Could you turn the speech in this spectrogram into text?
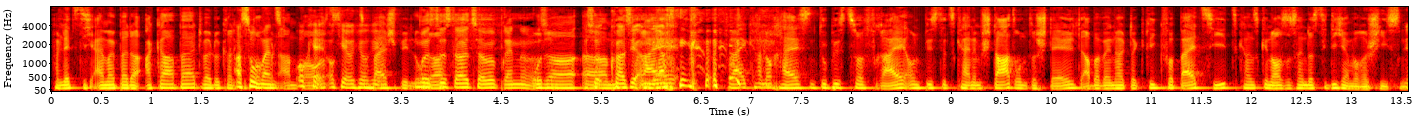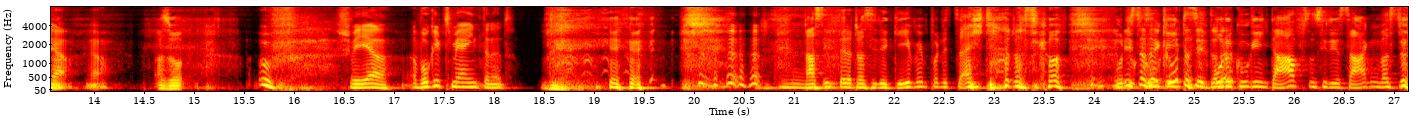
Verletzt dich einmal bei der Ackerarbeit, weil du gerade Ach so, Kartoffeln anbaust, Okay, okay, okay, zum okay. Beispiel. du musst Oder, das da halt selber brennen oder, oder so. Also ähm, quasi frei, frei kann auch heißen, du bist zwar frei und bist jetzt keinem Staat unterstellt, aber wenn halt der Krieg vorbeizieht, kann es genauso sein, dass die dich einfach erschießen. Ne? Ja, ja. Also Uff, schwer. Wo gibt's mehr Internet? das Internet, was sie dir geben im Polizeistaat, was kommt, wo Ist du das ein googeln- gutes Internet? Wo du googeln darfst und sie dir sagen, was du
